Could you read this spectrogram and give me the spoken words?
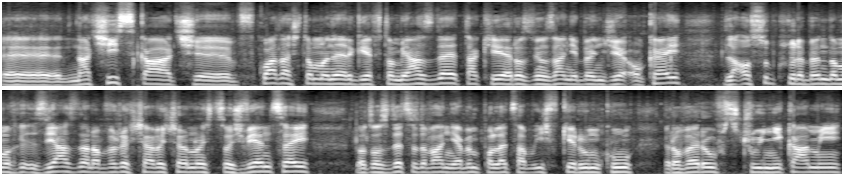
e, naciskać, e, wkładać tą energię w tą jazdę, takie rozwiązanie będzie ok. Dla osób, które będą z jazdy na rowerze chciały wyciągnąć coś więcej, no to zdecydowanie ja bym polecał iść w kierunku rowerów z czujnikami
